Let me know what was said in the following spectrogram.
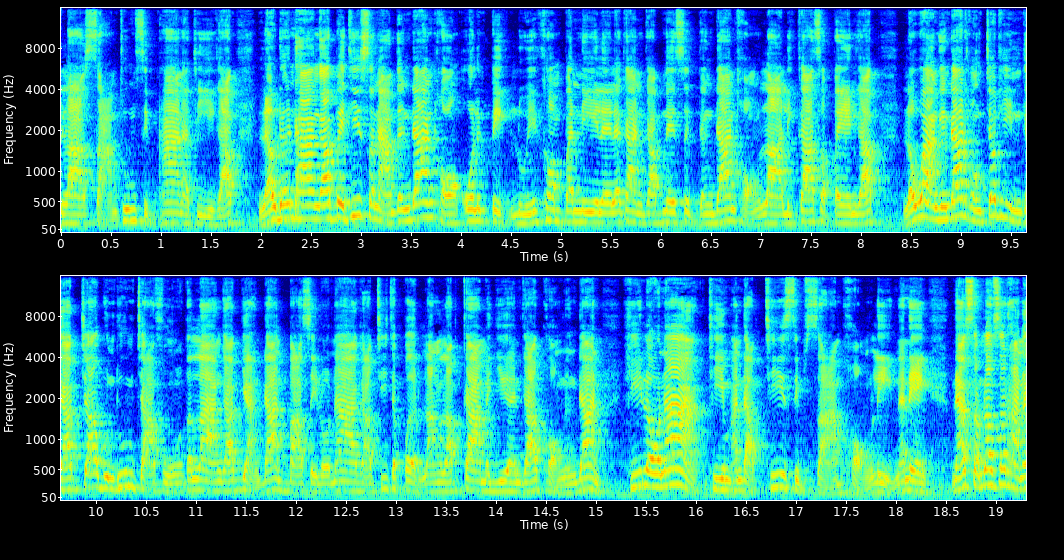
เวลา3ทุ่ม15 นาทีครับแล้วเดินทางครับไปที่สนามทางด้านของโอลิมปิกหลุยคอมพานีเลยแล้วกันครับในศึกทางด้านของลาลิกาสเปนครับระหว่างทางด้านของเจ้าถิ่นครับเจ้าบุญทุ่มจ่าฝูงของตารางครับอย่างด้านบาร์เซโลนาครับที่จะเปิดรังรับการมาเยือนครับของทางด้านคิโลนาทีมอันดับที่ 13 ของลีกนั่นเองนะสำหรับสถาน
